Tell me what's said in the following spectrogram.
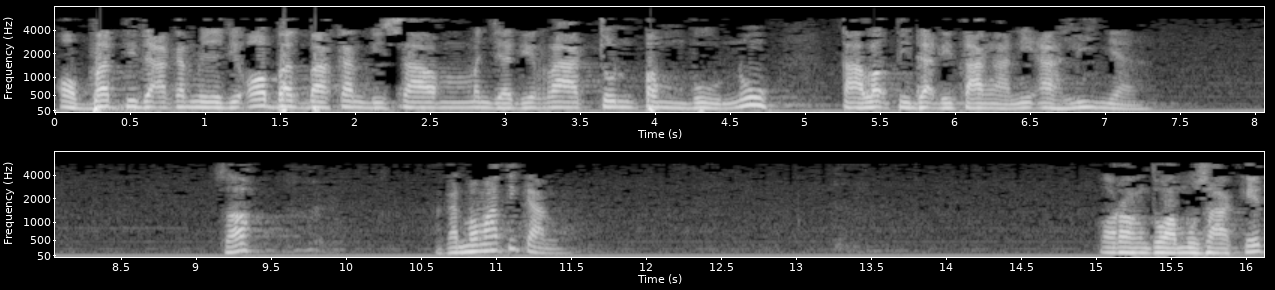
Obat tidak akan menjadi obat, bahkan bisa menjadi racun pembunuh kalau tidak ditangani ahlinya. So, akan mematikan. Orang tuamu sakit,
